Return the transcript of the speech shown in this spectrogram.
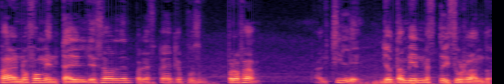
para no fomentar el desorden, pero es que, pues, profa, al chile, yo también me estoy zurrando.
